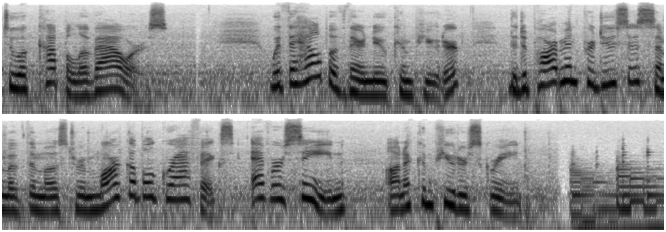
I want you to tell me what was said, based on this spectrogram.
to a couple of hours. With the help of their new computer, the department produces some of the most remarkable graphics ever seen on a computer screen thank you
